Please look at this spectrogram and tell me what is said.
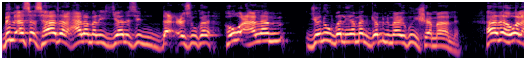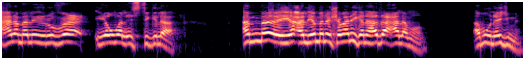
بالأساس هذا العلم اللي جالسين ندعسوا كذا هو علم جنوب اليمن قبل ما يكون شماله. هذا هو العلم اللي رفع يوم الاستقلال. أما اليمن الشمالي كان هذا علمهم أبو نجمه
